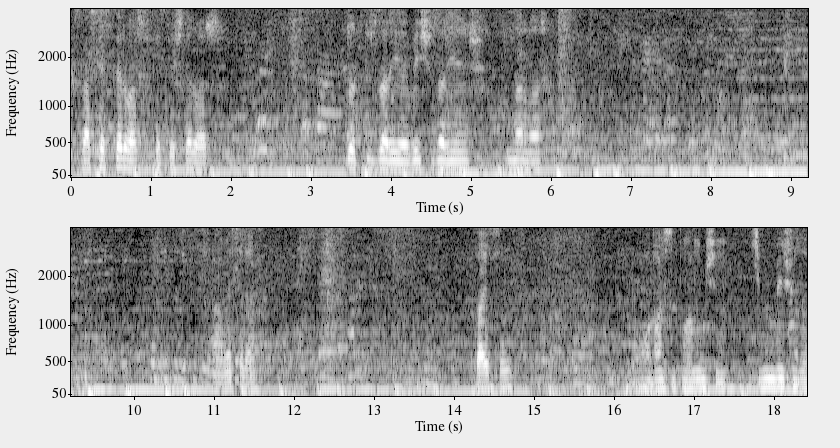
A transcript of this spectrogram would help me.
Mesela testler var, testleşler var. 400 liraya, 500 liraya bunlar var. Ha mesela Dyson Aa Dyson pahalıymış ya 2500 lira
